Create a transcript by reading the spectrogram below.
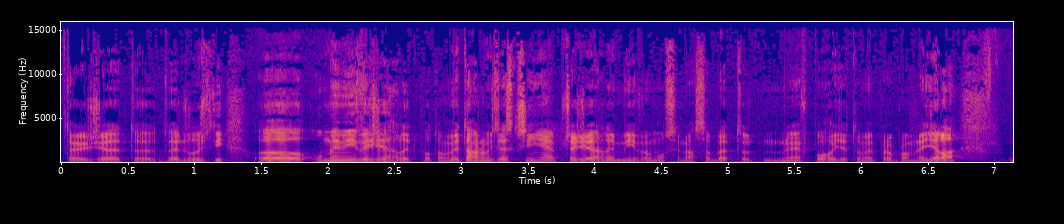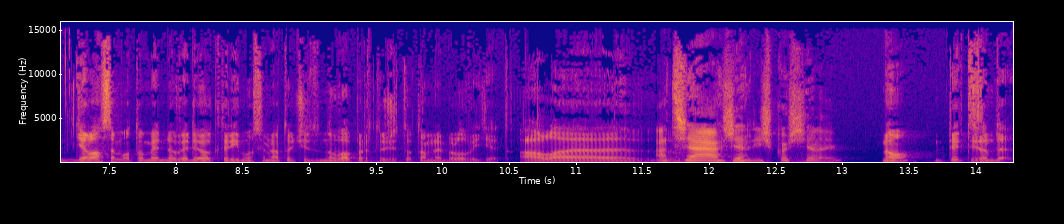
Takže to, to je důležité. Uh, umím ji vyžehlit potom. Vytáhnu ji ze skříně, přežehlím ji, vemu si na sebe, to je v pohodě, to mi problém nedělá. Dělal jsem o tom jedno video, který musím natočit znova, protože to tam nebylo vidět. Ale... A třeba žehlíš košily. No, ty, ty jsem... Te...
